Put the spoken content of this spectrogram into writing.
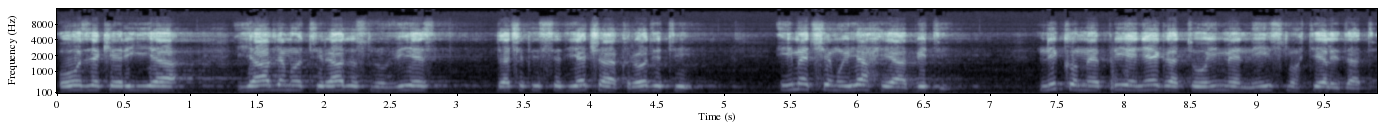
O Zekerija, javljamo ti radosnu vijest da će ti se dječak roditi, ime će mu Jahja biti. Nikome prije njega to ime nismo htjeli dati.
